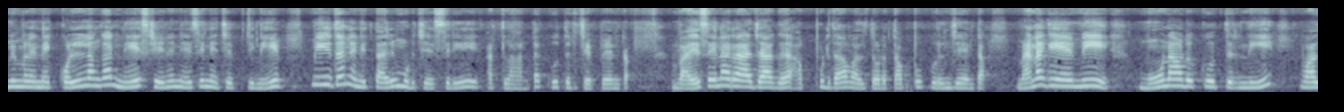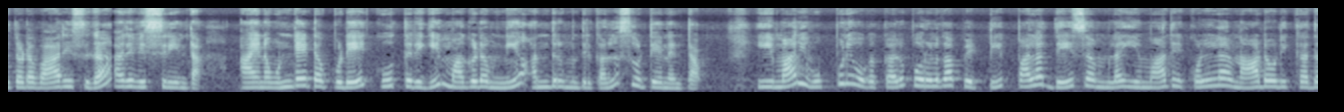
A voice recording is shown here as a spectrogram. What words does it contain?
మిమ్మల్ని నేను కొల్లంగా నేసి చేయని నేసి నేను చెప్తిని. మీద నేను తరిముడు చేసిరి అట్లా అంట కూతురు చెప్పేంట. వయసైన రాజాగా అప్పుడుదా వాళ్ళతోడ తప్పు పురింజేయంట. మెనగేమి? మూనాడు కూతుర్ని వాళ్ళతోడ వారీసుగా అరివిసిరింట. ఆయన ఉండేటప్పుడే కూతురికి మగుడంని అందరు ముందరికాలను సూటేనంట. ఈ మారి ఉప్పుని ఒక కరుపొరులుగా పెట్టి పల దేశంలో ఈ మాదిరి కొల్ల నాడోడి కథ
